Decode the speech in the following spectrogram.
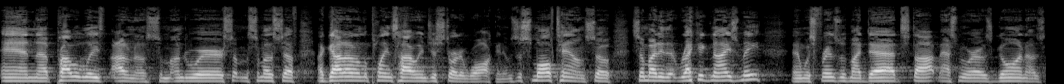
and uh, probably I don't know some underwear, some some other stuff. I got out on the Plains Highway and just started walking. It was a small town, so somebody that recognized me and was friends with my dad stopped, asked me where I was going. I was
